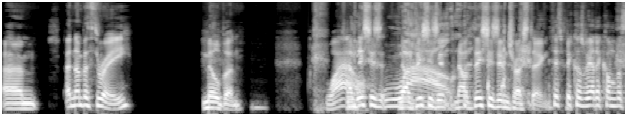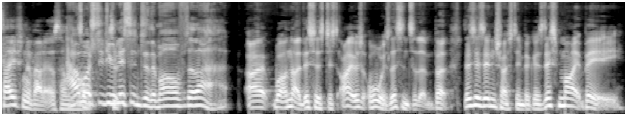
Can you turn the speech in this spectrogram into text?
Um, at number three, Milburn. Wow! Now this is wow. now this is now this is interesting. just because we had a conversation about it or something. How much did you listen to them after that? Uh, well, no, this is just, I was always listen to them, but this is interesting because this might be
